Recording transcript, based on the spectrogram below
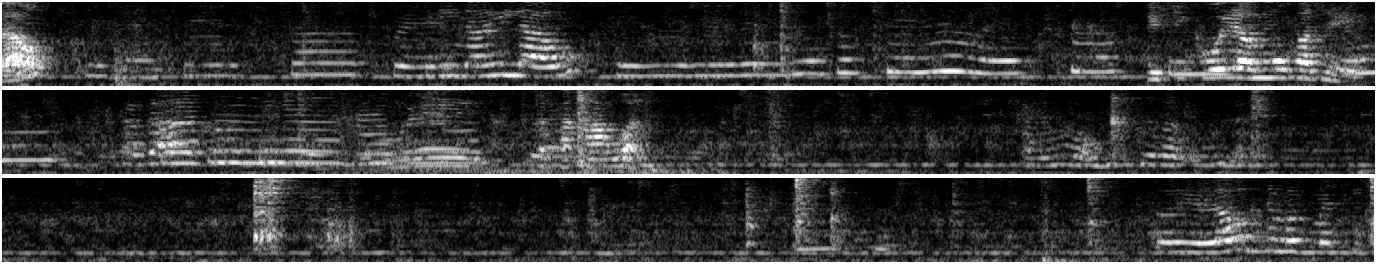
Hilaw? Sige na, hilaw. Eh si kuya mo kasi, Kagaagong niya. may katakawan. Ano mo, ubos na ulan. So, hilaw, huwag na magmantika.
